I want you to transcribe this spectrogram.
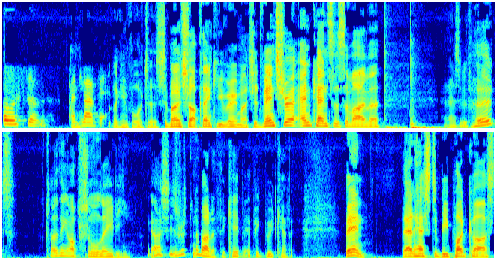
Awesome. I'd love it. Looking forward to it. Simone Sharpe, thank you very much. Adventurer and cancer survivor. And as we've heard, clothing optional lady. Yeah, she's written about it, the Cape Epic Boot Camp. Ben, that has to be podcast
